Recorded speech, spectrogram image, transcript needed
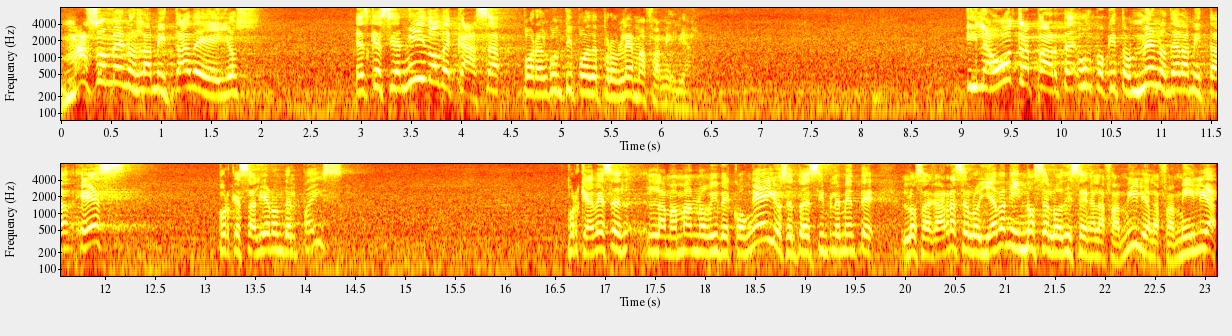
más o menos la mitad de ellos es que se han ido de casa por algún tipo de problema familiar. Y la otra parte, un poquito menos de la mitad, es porque salieron del país. Porque a veces la mamá no vive con ellos, entonces simplemente los agarra, se lo llevan y no se lo dicen a la familia. La familia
